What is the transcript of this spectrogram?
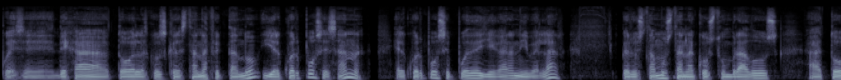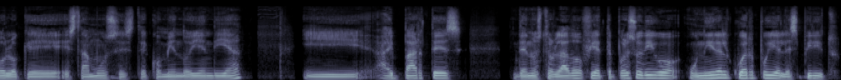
pues eh, deja todas las cosas que le están afectando y el cuerpo se sana, el cuerpo se puede llegar a nivelar, pero estamos tan acostumbrados a todo lo que estamos este, comiendo hoy en día y hay partes de nuestro lado, fíjate, por eso digo unir el cuerpo y el espíritu,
